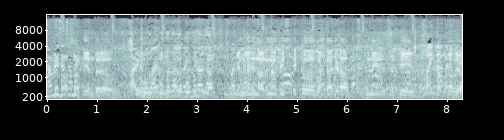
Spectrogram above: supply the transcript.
ਸਾਹਮਣੇ ਸਰ, ਸਾਹਮਣੇ। ਦੇ ਅੰਦਰ ਜੰਗਲੇ ਦੇ ਨਾਲ ਨਾ ਤੇ ਇੱਕ ਲੜਕਾ ਜਿਹੜਾ ਉਹਨੇ ਸੱਕੇ ਦਾ ਪਤਾ ਹੋਇਆ।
